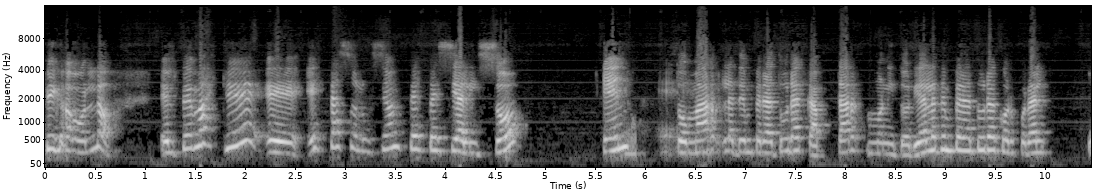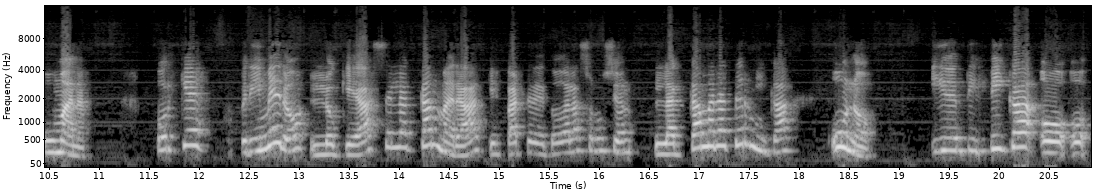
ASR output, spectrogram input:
Digámoslo. El tema es que eh, esta solución se especializó en tomar la temperatura, captar, monitorear la temperatura corporal humana. ¿Por qué? Primero, lo que hace la cámara, que es parte de toda la solución, la cámara térmica, uno, identifica o,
